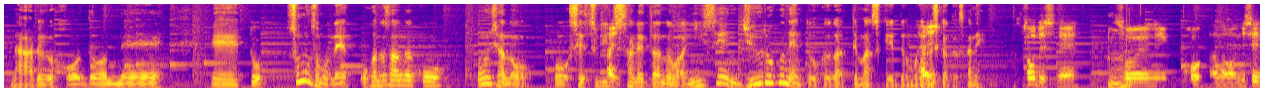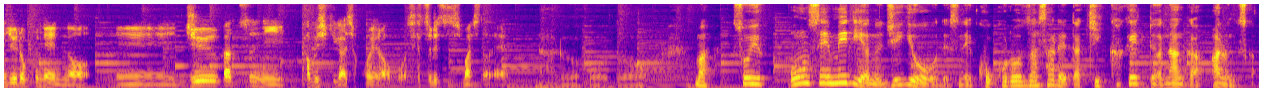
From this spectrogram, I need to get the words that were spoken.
なるほどね。えっ、と、そもそもね、岡田さんがこう、御社のこう設立されたのは2016年と伺ってますけれども、はいよろしかったですかね？そうですね。うんそれにこあの2016年の、えー10月に株式会社コエラを設立しましたね。なるほど。まあ、そういう音声メディアの事業をですね、志されたきっかけっていうのは何かあるんですか？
